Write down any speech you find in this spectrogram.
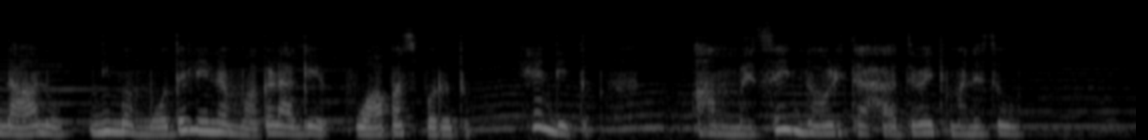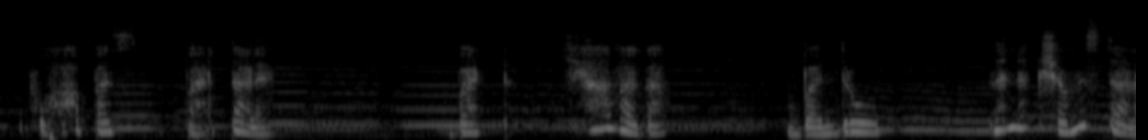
ನಾನು ನಿಮ್ಮ ಮೊದಲಿನ ಮಗಳಾಗೆ ವಾಪಸ್ ಬರೋದು. ಎಂದಿತ್ತು. ಆ ಮೆಸೇಜ್ ನೋಡಿದ ಅದ್ವೈತ್ ಮನಸ್ಸು ವಾಪಸ್ ಬರ್ತಾಳೆ. ಬಟ್ ಯಾವಾಗ? ಬಂದರೂ ನನ್ನ ಕ್ಷಮಿಸ್ತಾಳ.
